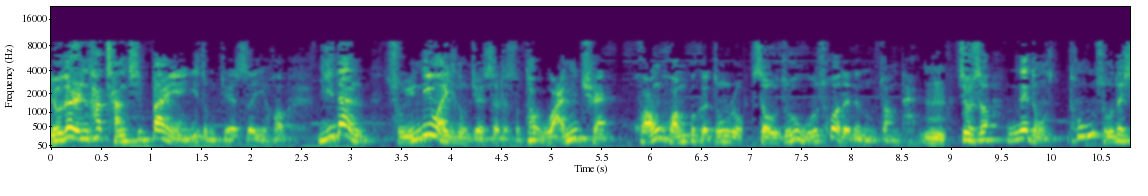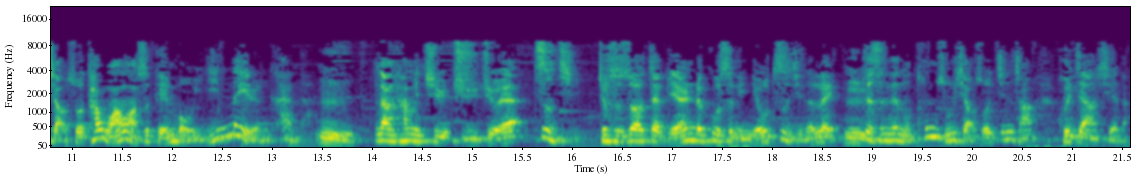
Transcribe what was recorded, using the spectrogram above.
有的人他长期扮演一种角色以后，一旦处于另外一种角色的时候，他完全。惶惶不可终日、手足无措的那种状态，嗯，就是说那种通俗的小说，它往往是给某一类人看的，嗯，让他们去咀嚼自己，就是说在别人的故事里流自己的泪，嗯，这是那种通俗小说经常会这样写的。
